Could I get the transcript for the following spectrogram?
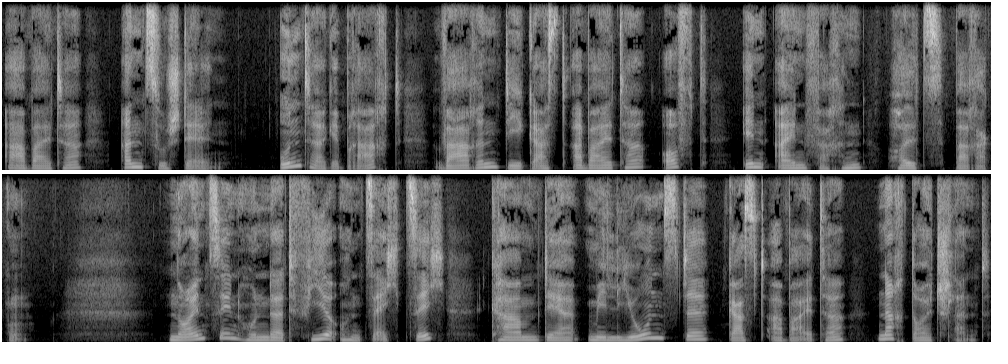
Arbeiter anzustellen. Untergebracht waren die Gastarbeiter oft in einfachen Holzbaracken. 1964 kam der millionste Gastarbeiter nach Deutschland.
